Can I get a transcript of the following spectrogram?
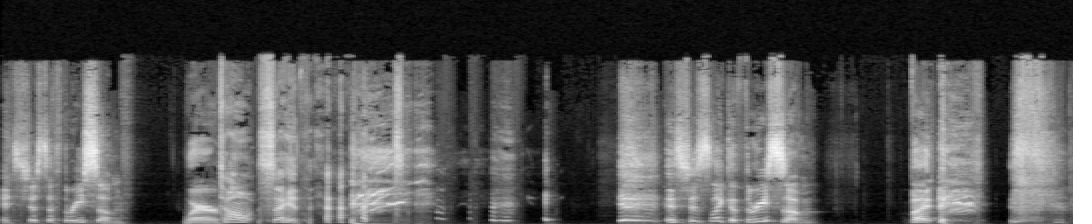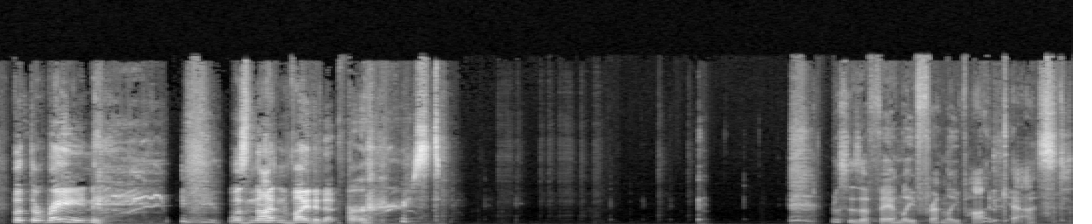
it's just a threesome where Don't say that. it's just like a threesome but but the rain was not invited at first this is a family-friendly podcast.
